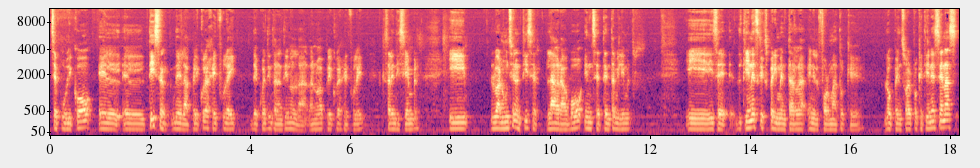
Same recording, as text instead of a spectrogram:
se publicó el, el teaser de la película Hateful Eight de Quentin Tarantino, la, la nueva película de Hateful Eight, que sale en diciembre. Y lo anuncia en el teaser. La grabó en 70 milímetros. Y dice, tienes que experimentarla en el formato que lo pensó él, porque tiene escenas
